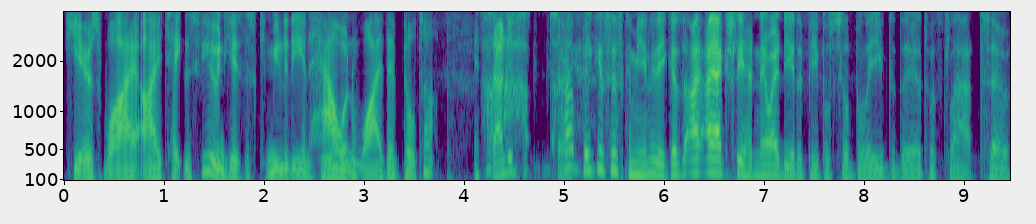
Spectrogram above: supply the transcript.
here's why I take this view, and here's this community and how and why they've built up. It sounded. How, sorry. how big is this community? Because I, I actually had no idea that people still believed that the Earth was flat. So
